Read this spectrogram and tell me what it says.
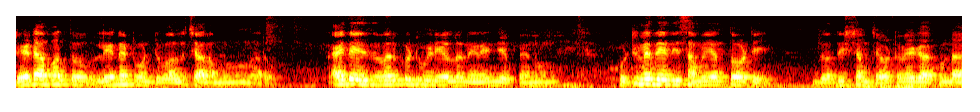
డేట్ ఆఫ్ బర్త్ లేనటువంటి వాళ్ళు చాలామంది ఉన్నారు. అయితే ఇదివరకు వీడియోలో నేనేం చెప్పాను? పుట్టిన తేదీ సమయంతో జ్యోతిష్యం చెప్పటమే కాకుండా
